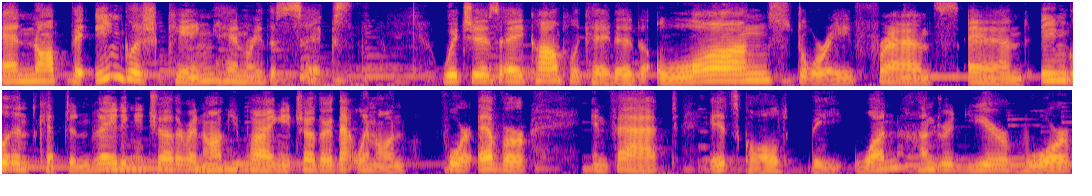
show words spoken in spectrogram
and not the English king, Henry VI which is a complicated, long story. France and England kept invading each other and occupying each other. That went on forever. In fact, it's called the 100 Year War,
